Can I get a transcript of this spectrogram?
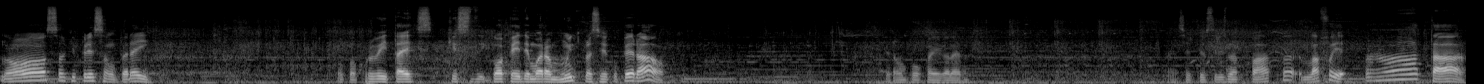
Nossa, que pressão. Peraí. Opa, aproveitar que esse golpe aí demora muito pra se recuperar, ó. Esperar um pouco aí, galera. Acertei os três na pata. Lá foi... Ah, tá.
